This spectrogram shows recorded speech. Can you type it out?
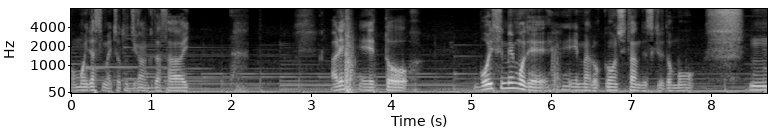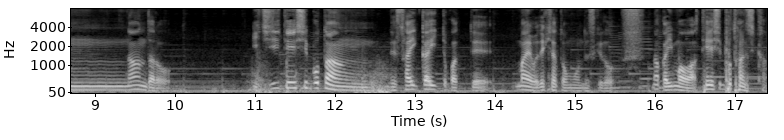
思い出す前ちょっと時間ください。あれ？えっと、ボイスメモで今録音してたんですけれども、うーん、なんだろう。一時停止ボタンで再開とかって前はできたと思うんですけど、なんか今は停止ボタンしか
